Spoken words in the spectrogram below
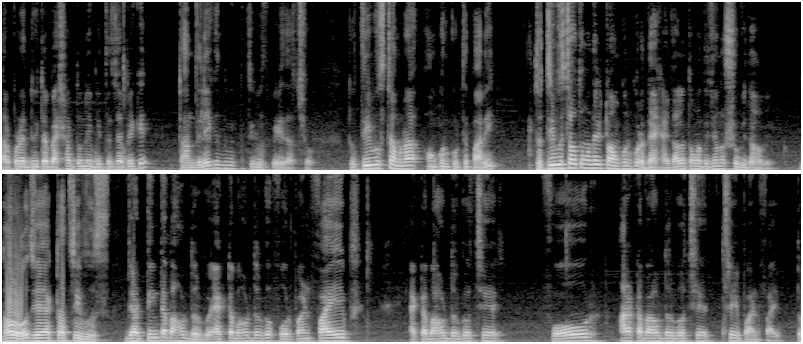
তারপরে দুইটা ব্যাসার্ধ নিয়ে বৃত্তচাপ এঁকে টান দিলেই কিন্তু তুমি একটা ত্রিভুজ পেয়ে যাচ্ছ। তো ত্রিভুজটা আমরা অঙ্কন করতে পারি। তো ত্রিভুজটাও তোমাদের একটু অঙ্কন করে দেখায় তাহলে তোমাদের জন্য সুবিধা হবে। ধরো যে একটা ত্রিভুজ, যার তিনটা বাহুর দৈর্ঘ্য, একটা বাহুর দৈর্ঘ্য ফোর পয়েন্ট ফাইভ একটা বাহুর দৈর্ঘ্য হচ্ছে ফোর আর একটা বাহুর দৈর্ঘ্য হচ্ছে থ্রি পয়েন্ট ফাইভ তো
